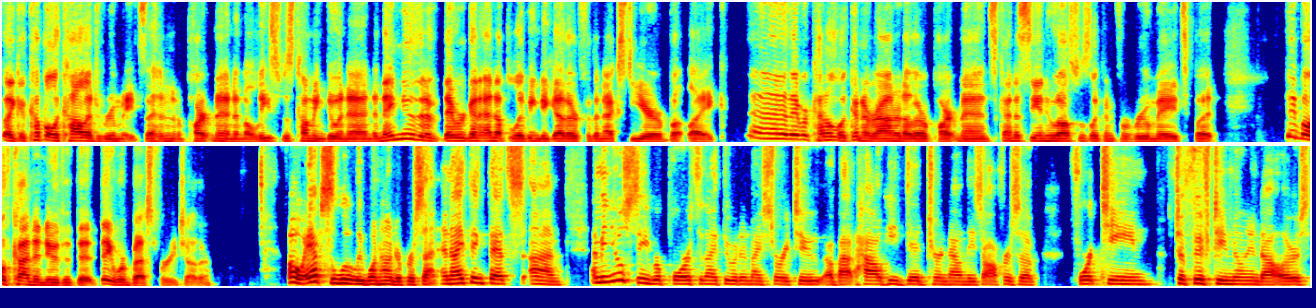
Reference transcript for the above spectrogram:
like a couple of college roommates that had an apartment and the lease was coming to an end. And they knew that they were going to end up living together for the next year, but like eh, they were kind of looking around at other apartments, kind of seeing who else was looking for roommates, but they both kind of knew that, that they were best for each other. Oh, absolutely, 100%. And I think that's, um, I mean, you'll see reports, and I threw it in my story too, about how he did turn down these offers of 14 to 15 million dollars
